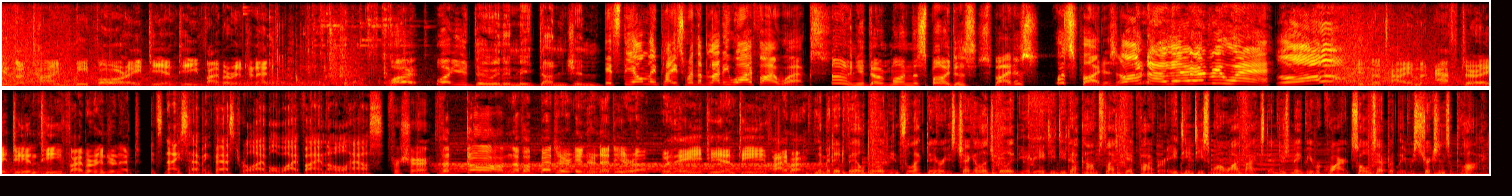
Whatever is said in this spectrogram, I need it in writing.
In the time before AT&T fiber internet. What? What are you doing in me dungeon? It's the only place where the bloody Wi-Fi works. Oh, and you don't mind the spiders? Spiders? What spiders? Oh no, they're everywhere! Oh! In the time after AT&T fiber internet. It's nice having fast, reliable Wi-Fi in the whole house. For sure. The dawn of a better internet era with AT&T fiber. Limited availability in select areas. Check eligibility at att.com slash get fiber. AT&T Smart Wi-Fi extenders may be required. Sold separately. Restrictions apply.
